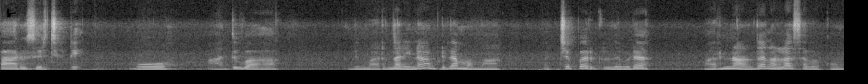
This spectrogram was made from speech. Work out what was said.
பாரு சிரிச்சுக்கிட்டே ஓ அதுவா? அது மருந்தானினா அப்படி தான் மாமா. பச்சைப்பா இருக்கிறத விட மறுநாள் தான் நல்லா சவக்கும்.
